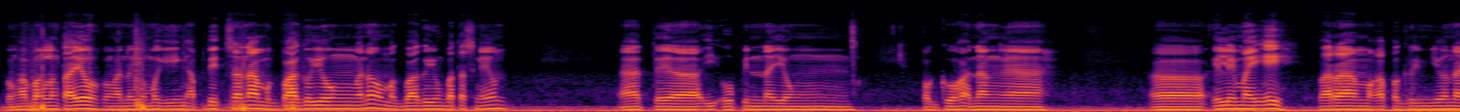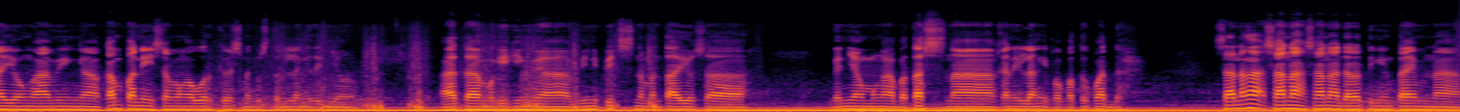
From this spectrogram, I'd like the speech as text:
abang-abang lang tayo kung ano yung magiging update. Sana magbago yung ano magbago yung batas ngayon. At uh, i-open na yung pagkuha ng uh, uh, LMIA para makapag-renew na yung aming uh, company sa mga workers na gusto nilang i-renew. At uh, magiging uh, benefits naman tayo sa ganyang mga batas na kanilang ipapatupad. Sana nga sana sana darating yung time na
